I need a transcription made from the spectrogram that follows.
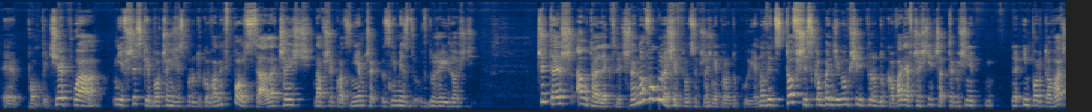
e, pompy ciepła. Nie wszystkie, bo część jest produkowanych w Polsce, ale część na przykład z, Niemczech, z Niemiec w dużej ilości. Czy też auta elektryczne. No w ogóle się w Polsce przecież nie produkuje. No więc to wszystko będziemy musieli produkować, a wcześniej tego się nie importować,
